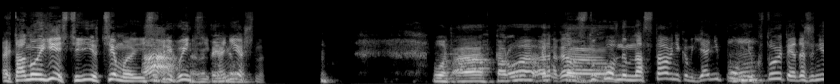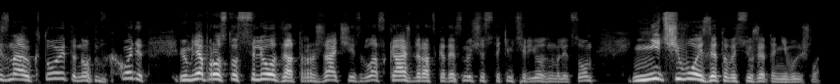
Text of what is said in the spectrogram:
Это оно и есть, и тема EC3 а, в Индии, конечно. Вот, а второе... Когда, это... когда с духовным наставником, я не помню, mm-hmm. кто это, я даже не знаю, кто это, но он выходит, и у меня просто слезы от ржачи из глаз каждый раз, когда я смотрю с таким серьезным лицом. Ничего из этого сюжета не вышло.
